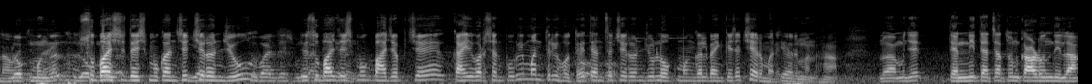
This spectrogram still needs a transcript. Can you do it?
नाव लोकमंगल. सुभाष. देशमुखांचे. चिरंजीव सुभाष देशमुखांचे जे सुभाष. देशमुख भाजपचे काही वर्षांपूर्वी मंत्री होते हो, त्यांचे हो. चिरंजीव लोकमंगल बँकेचे चेअरमन आहेत. चेअरमन हां ल- म्हणजे त्यांनी त्याच्यातून काढून दिला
